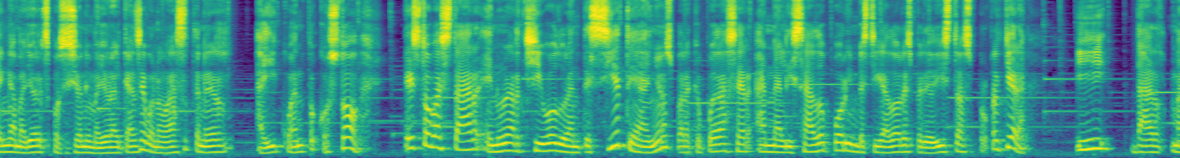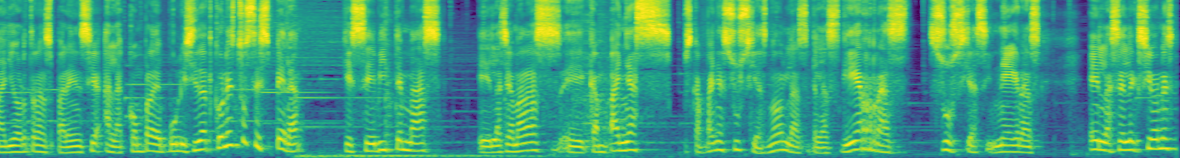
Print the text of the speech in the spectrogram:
tenga mayor exposición y mayor alcance. Bueno, vas a tener ahí cuánto costó. Esto va a estar en un archivo durante 7 años para que pueda ser analizado por investigadores, periodistas, por cualquiera y dar mayor transparencia a la compra de publicidad. Con esto se espera que se evite más eh, las llamadas eh, campañas, pues, campañas sucias, ¿no? Las, las guerras sucias y negras en las elecciones,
